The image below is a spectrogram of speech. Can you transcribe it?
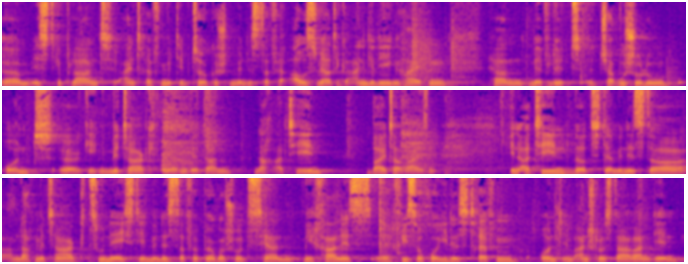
ähm, ist geplant ein Treffen mit dem türkischen Minister für Auswärtige Angelegenheiten, Herrn Mevlüt Çavuşoğlu und äh, gegen Mittag werden wir dann nach Athen weiterreisen. In Athen wird der Minister am Nachmittag zunächst den Minister für Bürgerschutz, Herrn Michalis äh, Chrysochoidis, treffen und im Anschluss daran den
